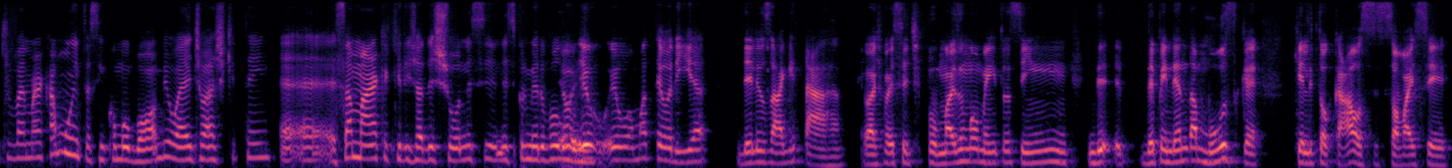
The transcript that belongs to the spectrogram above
que vai marcar muito, assim como o Bob, o Ed, eu acho que tem é, é, essa marca que ele já deixou nesse, nesse primeiro volume. Eu, eu, eu amo a teoria dele usar a guitarra. Eu acho que vai ser, tipo, mais um momento, assim, de, dependendo da música que ele tocar, ou se só vai ser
